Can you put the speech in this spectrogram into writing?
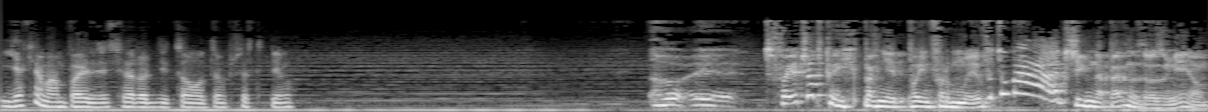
jak ja mam powiedzieć rodzicom o tym wszystkim? No, y, twoja ciotka ich pewnie poinformuje, wytłumaczy im na pewno zrozumieją.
